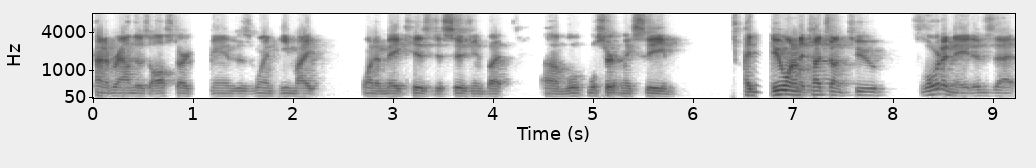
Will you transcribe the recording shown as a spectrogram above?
kind of around those All Star games is when he might want to make his decision. But um, we'll we'll certainly see. I do want to touch on two Florida natives that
